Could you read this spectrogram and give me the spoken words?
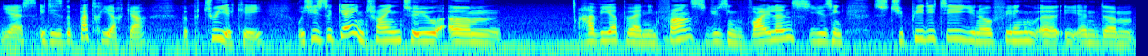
yes, it is the patriarchat, the patriarchy, which is again trying to. Um, upper hand in France, using violence, using stupidity, you know, feeling uh, and um,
